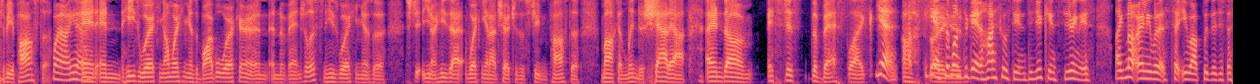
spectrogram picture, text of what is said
to be a pastor. Mm-hmm. Wow, yeah. and and he's working. I'm working as a Bible worker and an evangelist, and he's working as a, stu- you know, he's at working at our church as a student pastor. Mark and Linda, shout out, and um, it's just the best. Like, Yeah. Oh, so yeah. So once again, high school students, if you're considering this, like not only will it set you up with a, just a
